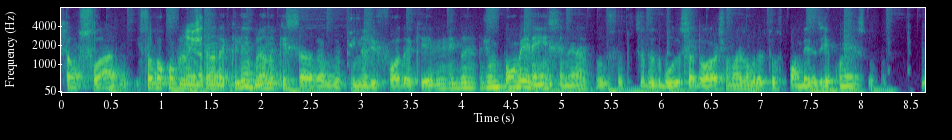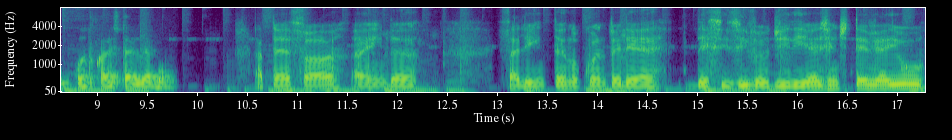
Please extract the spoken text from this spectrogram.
Então, suave. E só para complementando aqui, lembrando que essa minha opinião de foda aqui é vindo de um palmeirense, né? Eu sou torcedor do Borussia Dortmund, mas um brasileiro dos Palmeiras e reconheço o quanto o Carlos é bom. Até só ainda salientando o quanto ele é decisivo, eu diria. A gente teve aí o,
